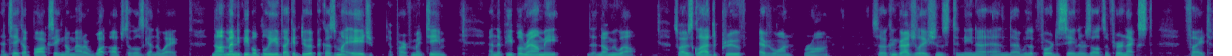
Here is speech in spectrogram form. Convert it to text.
and take up boxing no matter what obstacles get in the way. Not many people believed I could do it because of my age, apart from my team and the people around me that know me well. So I was glad to prove everyone wrong. So, congratulations to Nina, and uh, we look forward to seeing the results of her next fight.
